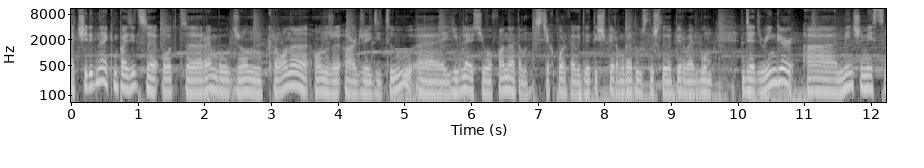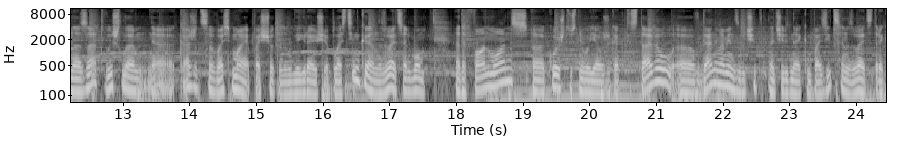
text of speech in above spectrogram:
Очередная композиция от Рэмбл Джон Крона, он же RJD2. Э, являюсь его фанатом с тех пор, как в 2001 году услышал его первый альбом Dead Ringer, а меньше месяца назад вышла, э, кажется, восьмая по счету долгоиграющая пластинка. Называется альбом The Fun Ones. Э, кое-что с него я уже как-то ставил. В данный момент звучит очередная композиция, называется трек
